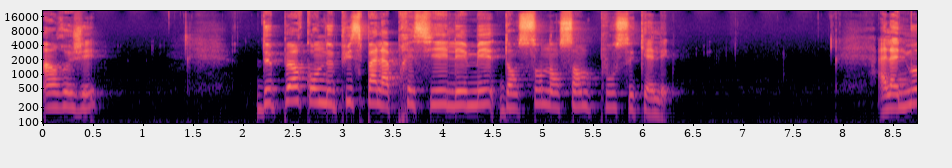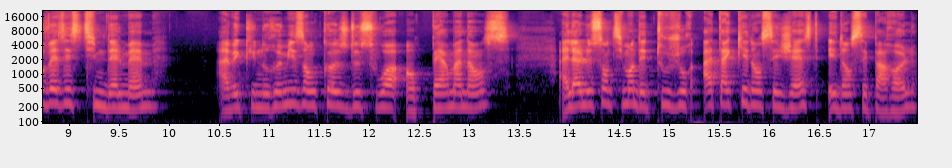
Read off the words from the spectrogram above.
un rejet de peur qu'on ne puisse pas l'apprécier, l'aimer dans son ensemble pour ce qu'elle est. Elle a une mauvaise estime d'elle-même, avec une remise en cause de soi en permanence. Elle a le sentiment d'être toujours attaquée dans ses gestes et dans ses paroles.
